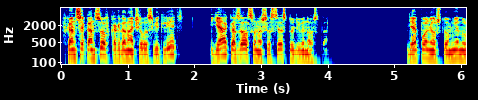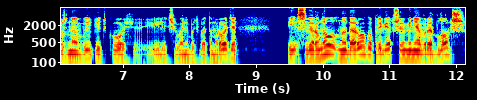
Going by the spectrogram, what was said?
В конце концов, когда начало светлеть, я оказался на шоссе 190. Я понял, что мне нужно выпить кофе или чего-нибудь в этом роде, и свернул на дорогу, приведшую меня в Ред Лодж,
